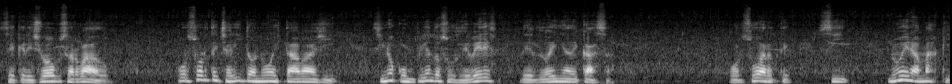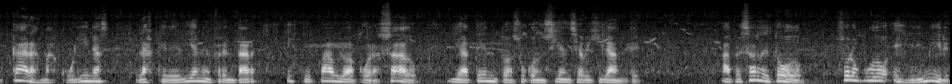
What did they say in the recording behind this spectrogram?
se creyó observado. Por suerte Charito no estaba allí, sino cumpliendo sus deberes de dueña de casa. Por suerte, sí, no eran más que caras masculinas las que debían enfrentar este Pablo acorazado y atento a su conciencia vigilante. A pesar de todo, solo pudo esgrimir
